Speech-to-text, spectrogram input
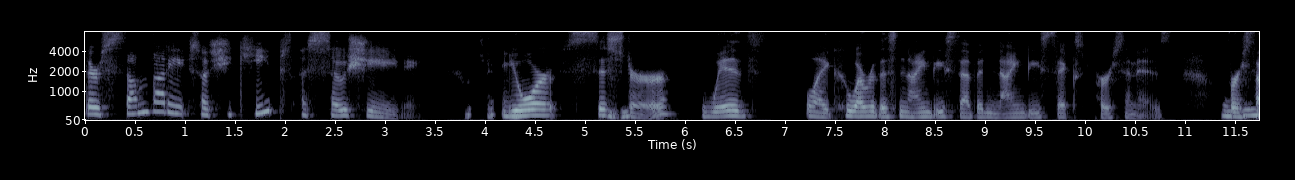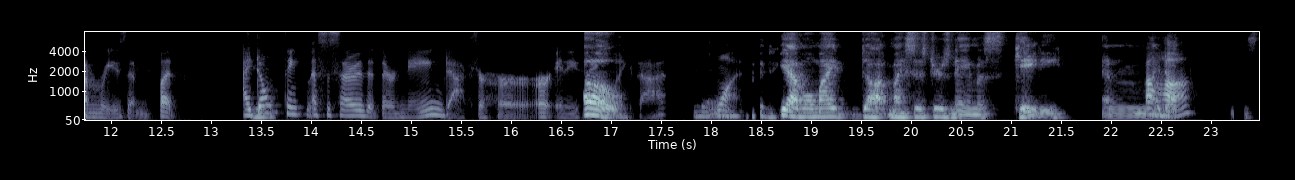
there's somebody. So she keeps associating your sister with like whoever this 97, 96 person is for Mhm. some reason. But I Yeah. don't think necessarily that they're named after her or anything Oh. like that. What? Yeah, well, my dot my sister's name is Katie, and my daughter Uh-huh. is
